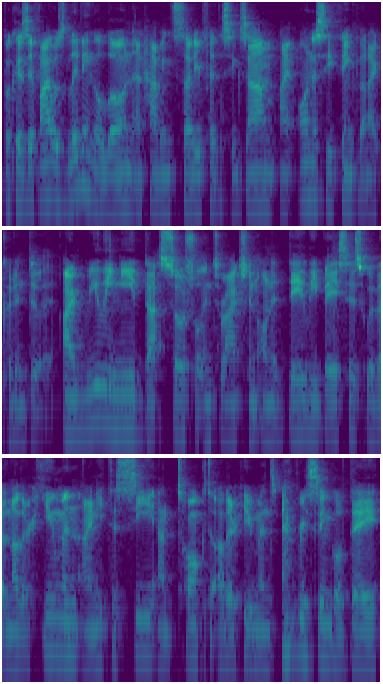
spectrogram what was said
because if I was living alone and having to study for this exam, I honestly think that I couldn't do it. I really need that social interaction on a daily basis with another human. I need to see and talk to other humans every single day.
